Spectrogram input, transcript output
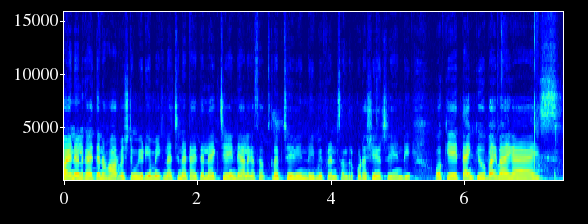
ఫైనల్గా అయితే నా హార్వెస్టింగ్ వీడియో మీకు నచ్చినట్టయితే లైక్ చేయండి. అలాగే సబ్స్క్రైబ్ చేయండి. మీ ఫ్రెండ్స్ అందరూ కూడా షేర్ చేయండి. Okay thank you. Bye bye guys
